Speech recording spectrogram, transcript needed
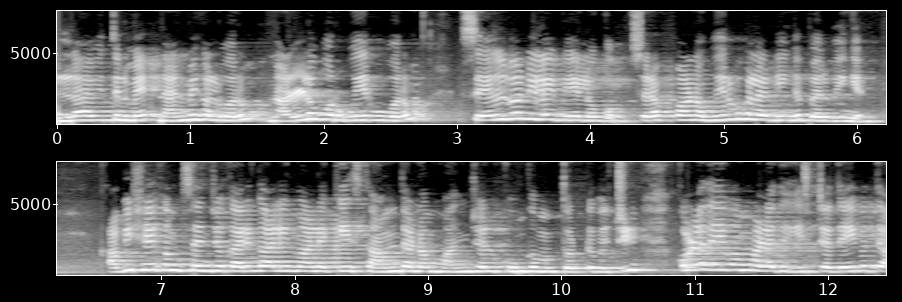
எல்லா விதத்திலுமே நன்மைகள் வரும் நல்ல ஒரு உயர்வு வரும் செல்வ நிலை மேலோங்கும். சிறப்பான உயர்வுகளை நீங்கள் பெறுவீங்க. அபிஷேகம் செஞ்ச கருங்காலி மாலைக்கு சந்தனம் மஞ்சள் குங்குமம் தொட்டு வச்சு குலதெய்வம் அல்லது இஷ்ட தெய்வத்தை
